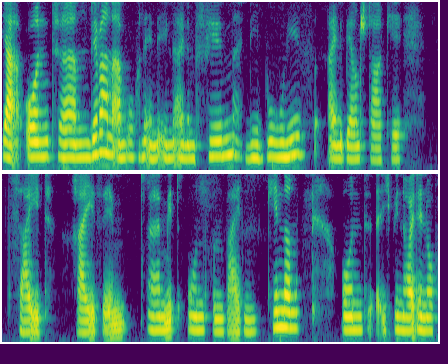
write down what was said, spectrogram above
Ja, und ähm, wir waren am Wochenende in einem Film, Die Boonies, eine bärenstarke Zeitreise äh, mit unseren beiden Kindern. Und ich bin heute noch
